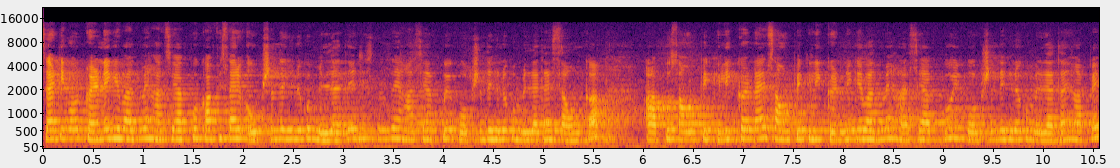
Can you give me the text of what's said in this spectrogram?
सेटिंग ऑन करने के बाद में यहाँ से आपको काफ़ी सारे ऑप्शन देखने को मिल जाते हैं जिसमें से यहाँ से आपको एक ऑप्शन देखने को मिल जाता है साउंड का। आपको साउंड पे क्लिक करना है साउंड पे क्लिक करने के बाद में यहाँ से आपको एक ऑप्शन देखने को मिल जाता है यहाँ पे।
